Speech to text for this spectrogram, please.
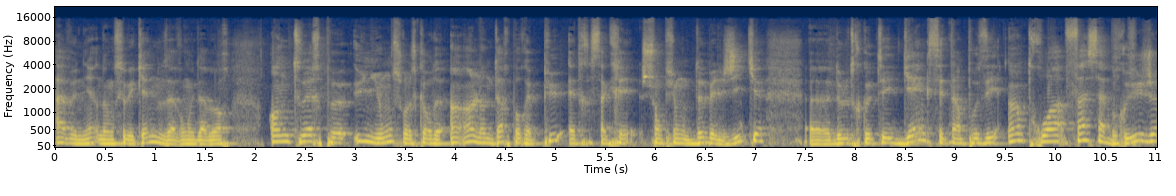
à venir. Donc, ce week-end, nous avons eu d'abord Antwerp Union sur le score de 1-1. L'Antwerp aurait pu être sacré champion de Belgique. Euh, de l'autre côté, Genk s'est imposé 1-3 face à Bruges.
